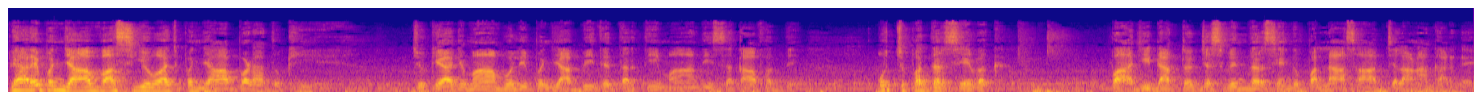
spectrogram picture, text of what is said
ਪਿਆਰੇ ਪੰਜਾਬ ਵਾਸੀਓ, ਅੱਜ ਪੰਜਾਬ ਬੜਾ ਦੁਖੀ ਹੈ। ਕਿਉਂਕਿ ਅੱਜ ਮਾਂ ਬੋਲੀ ਪੰਜਾਬੀ ਤੇ ਧਰਤੀ ਮਾਂ ਦੀ ਸਕਾਫਤ ਦੇ ਉੱਚ ਪੱਧਰ ਸੇਵਕ। ਭਾਜੀ ਡਾਕਟਰ ਜਸਵਿੰਦਰ ਸਿੰਘ ਭੱਲਾ ਸਾਹਿਬ ਚਲਾਣਾ ਕਰ ਗਏ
